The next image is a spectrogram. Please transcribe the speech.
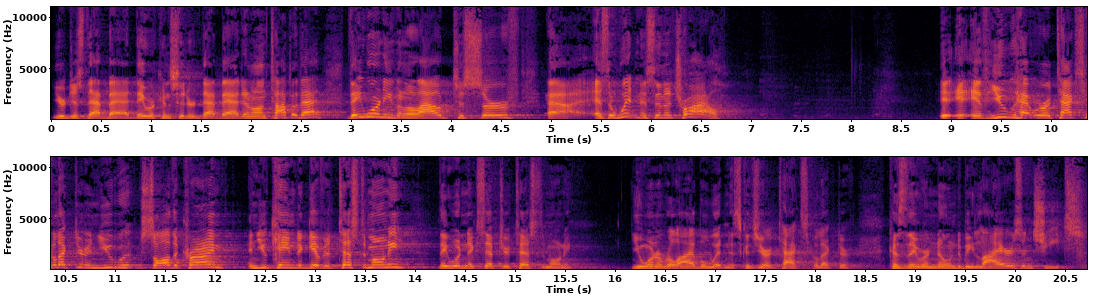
You're just that bad. They were considered that bad. And on top of that, they weren't even allowed to serve uh, as a witness in a trial. If you were a tax collector and you saw the crime and you came to give a testimony, they wouldn't accept your testimony. You weren't a reliable witness because you're a tax collector, because they were known to be liars and cheats,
